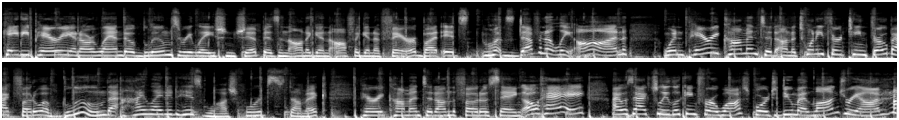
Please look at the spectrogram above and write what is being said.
Katy Perry and Orlando Bloom's relationship is an on again, off again affair, but it's what's definitely on when Perry commented on a 2013 throwback photo of Bloom that highlighted his washboard stomach. Perry commented on the photo saying, Oh, hey, I was actually looking for a washboard to do my laundry on.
